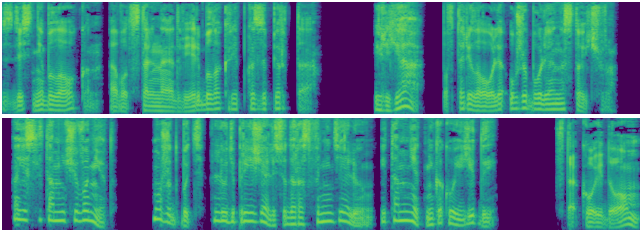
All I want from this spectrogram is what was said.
здесь не было окон, а вот стальная дверь была крепко заперта. «Илья!» — повторила Оля уже более настойчиво. «А если там ничего нет? Может быть, люди приезжали сюда раз в неделю, и там нет никакой еды?» «В такой дом?»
